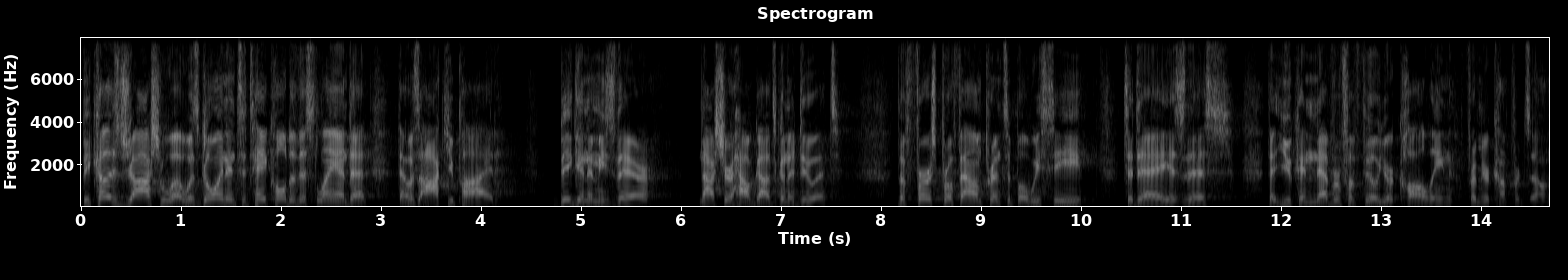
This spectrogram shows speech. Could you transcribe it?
Because Joshua was going in to take hold of this land that, that was occupied, big enemies there, not sure how God's going to do it. The first profound principle we see today is this that you can never fulfill your calling from your comfort zone.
